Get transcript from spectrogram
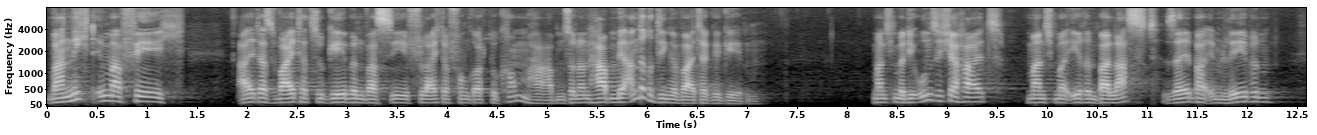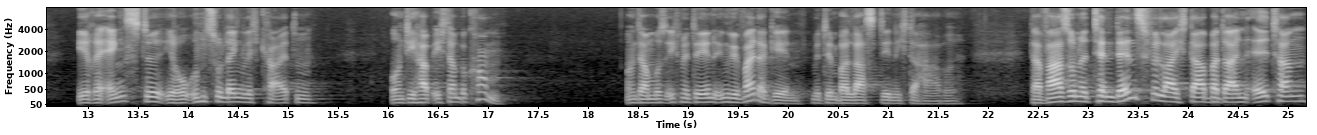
Waren nicht immer fähig, all das weiterzugeben, was sie vielleicht auch von Gott bekommen haben, sondern haben mir andere Dinge weitergegeben. Manchmal die Unsicherheit, manchmal ihren Ballast selber im Leben, ihre Ängste, ihre Unzulänglichkeiten und die habe ich dann bekommen. Und da muss ich mit denen irgendwie weitergehen, mit dem Ballast, den ich da habe. Da war so eine Tendenz vielleicht da bei deinen Eltern,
